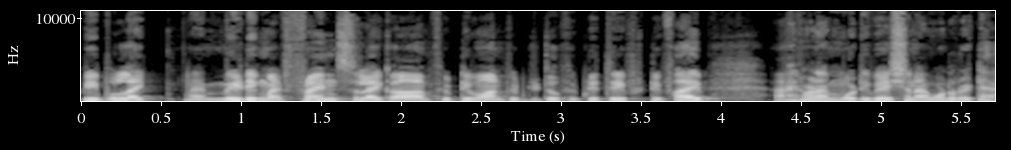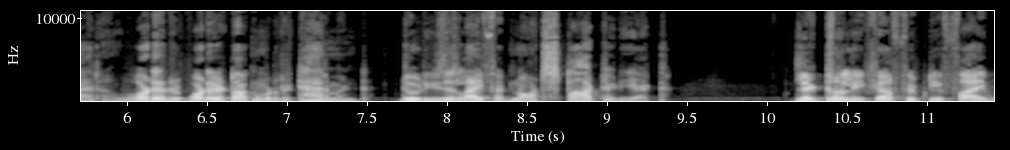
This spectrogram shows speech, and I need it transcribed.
People like i'm meeting my friends like oh i'm 51 52 53 55 i don't have motivation. I want to retire. What are, what are you talking about retirement? Dude your life had not started yet literally if you're 55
